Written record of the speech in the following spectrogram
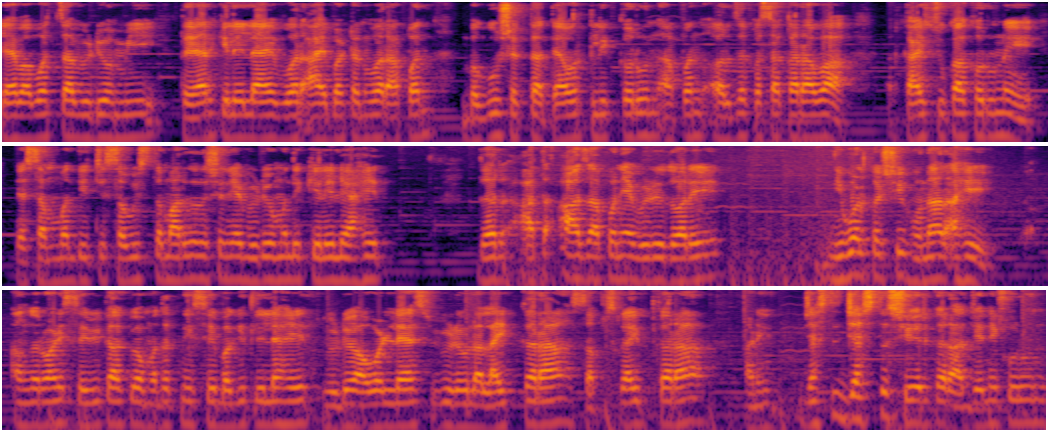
याबाबतचा व्हिडिओ मी तयार केलेला आहे. वर आय बटनवर आपण बघू शकता. त्यावर क्लिक करून आपण अर्ज कसा करावा काय चुका करू नये या संबंधीचे सविस्तर मार्गदर्शन या व्हिडिओमध्ये केलेले आहेत. जर आता आज आपण या व्हिडिओद्वारे निवड कशी होणार आहे अंगणवाडी सेविका किंवा मदतनीस हे बघितलेले आहेत. व्हिडिओ आवडल्यास व्हिडिओला लाईक करा सबस्क्राईब करा आणि जास्तीत जास्त शेअर करा जेणेकरून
